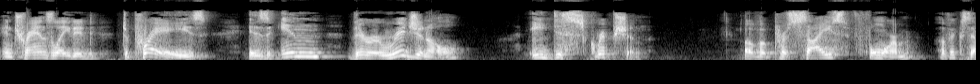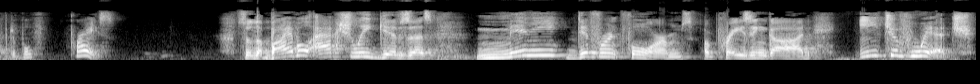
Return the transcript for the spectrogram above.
and translated to praise is in their original a description of a precise form of acceptable praise. So the Bible actually gives us many different forms of praising God, each of which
